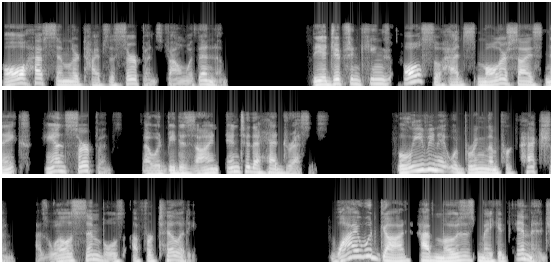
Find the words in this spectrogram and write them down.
all have similar types of serpents found within them. The Egyptian kings also had smaller sized snakes and serpents that would be designed into the headdresses, believing it would bring them protection as well as symbols of fertility. Why would God have Moses make an image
